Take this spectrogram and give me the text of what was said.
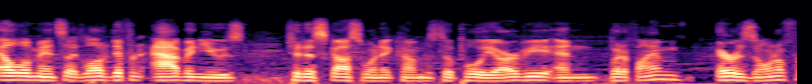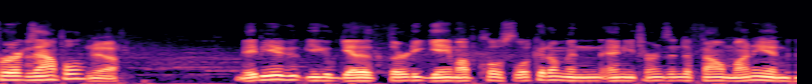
elements, a lot of different avenues to discuss when it comes to Puljujarvi. And but if I'm Arizona, for example, yeah. Maybe you, you get a 30 game up close look at him and, and he turns into found money and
